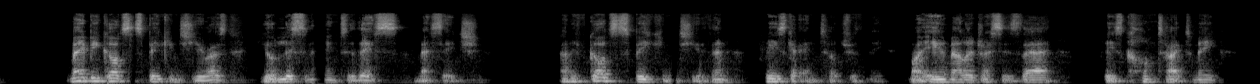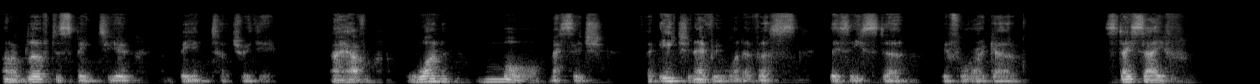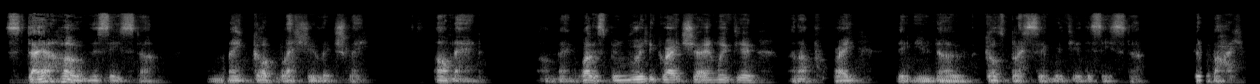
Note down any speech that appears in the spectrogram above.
Maybe God's speaking to you as you're listening to this message. And if God's speaking to you, then please get in touch with me. My email address is there. Please contact me, and I'd love to speak to you and be in touch with you. I have one more message for each and every one of us this Easter before I go. Stay safe, stay at home this Easter, may God bless you richly. Amen. Amen. Well, it's been really great sharing with you, and I pray that you know God's blessing with you this Easter. Goodbye.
